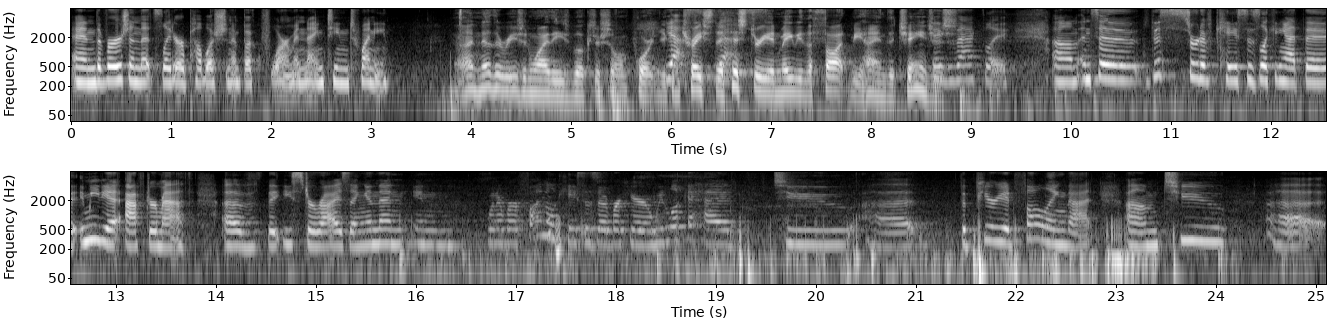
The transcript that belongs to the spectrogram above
and the version that's later published in a book form in 1920. Another reason why these books are so important. You yes, can trace the yes. history and maybe the thought behind the changes. Exactly. Um, and so this sort of case is looking at the immediate aftermath of the Easter Rising. And then in one of our final cases over here, we look ahead to uh, the period following that um, to uh,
